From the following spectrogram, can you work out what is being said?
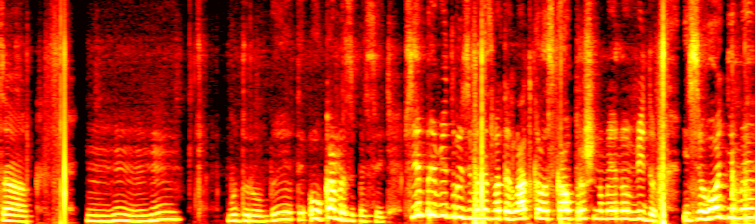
Так. Угу, угу. Буду робити. О, камера записують. Всім привіт, друзі! Мене звати Гладка, ласкаво прошу на моє нове відео. І сьогодні ми.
